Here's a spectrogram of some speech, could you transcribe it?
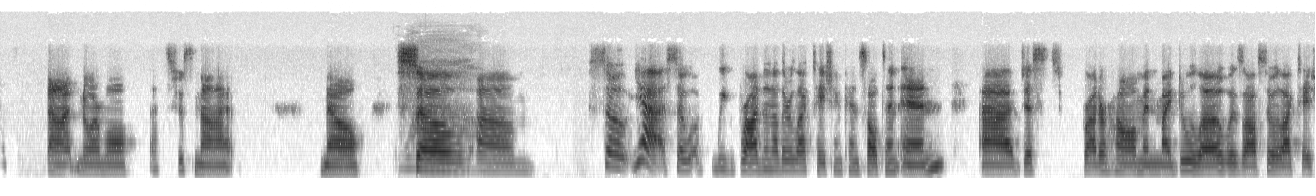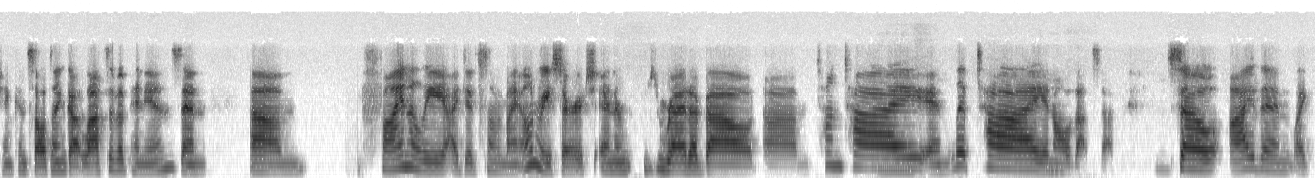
not normal. That's just not. No. Wow. So, um, so yeah, so we brought another lactation consultant in, uh, just brought her home, and my doula was also a lactation consultant. Got lots of opinions, and um, finally, I did some of my own research and read about um, tongue tie mm. and lip tie and all of that stuff. So I then like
